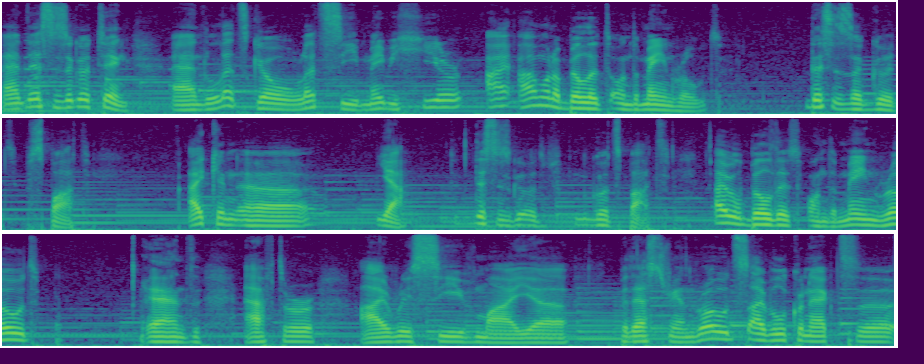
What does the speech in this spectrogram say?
and this is a good thing. And let's go let's see maybe here I, I want to build it on the main road. This is a good spot. I can uh, yeah this is good good spot. I will build it on the main road and after I receive my uh, pedestrian roads I will connect uh,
